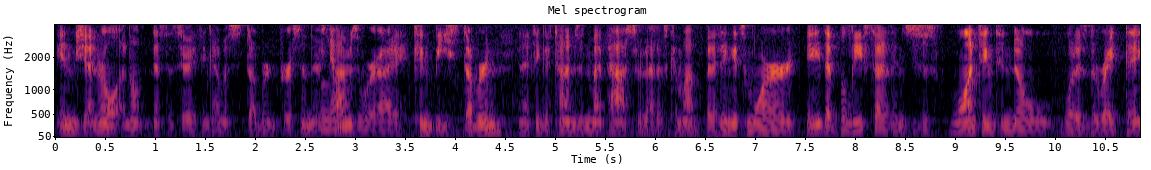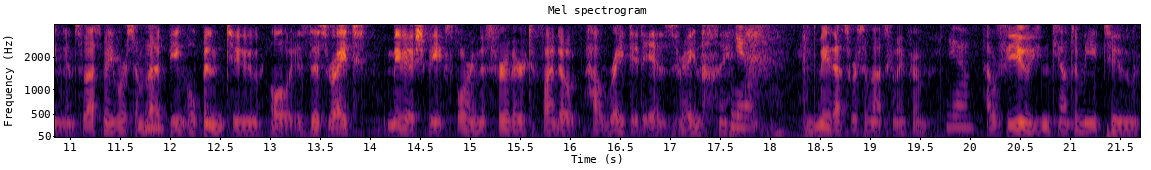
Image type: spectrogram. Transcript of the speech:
in general, I don't necessarily think I'm a stubborn person. There's No. times where I can be stubborn, and I think of times in my past where that has come up. But I think it's more maybe that belief side of things is just wanting to know what is the right thing. And so that's maybe where some of Mm. that being open to, oh, is this right? Maybe I should be exploring this further to find out how right it is, right? Like, Yeah. And maybe that's where some of that's coming from. Yeah. How about for you? You can count on me to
